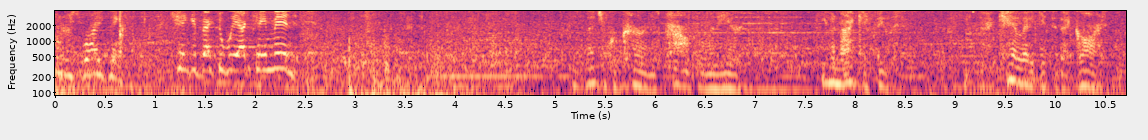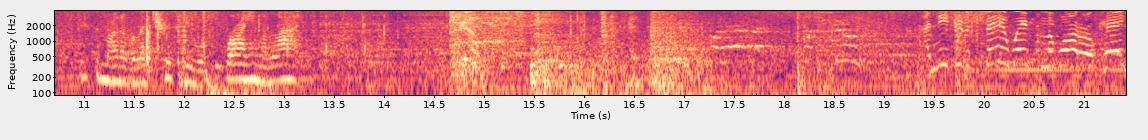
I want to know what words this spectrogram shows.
Water's rising. Can't get back the way I came in. The electrical current is powerful in here. Even I can feel it. I can't let it get to that guard. This amount of electricity will fry him alive. I need you to stay away from the water, okay?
